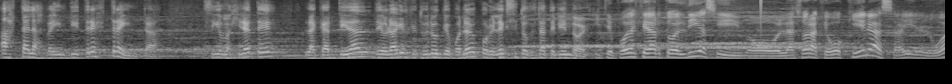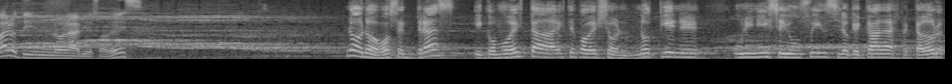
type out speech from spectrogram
hasta las 23.30. Así que imagínate la cantidad de horarios que tuvieron que poner por el éxito que está teniendo esto. ¿Y te podés quedar todo el día si, o las horas que vos quieras ahí en el lugar o tienen horario, sabés? No, no, vos entrás y como esta, este pabellón no tiene un inicio y un fin, sino que cada espectador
